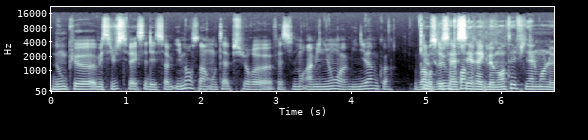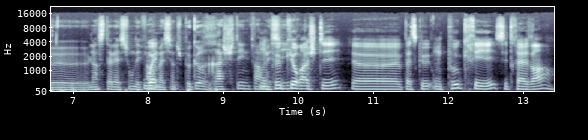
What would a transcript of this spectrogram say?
Donc, euh, mais c'est juste c'est vrai que c'est des sommes immenses. hein. On tape sur euh, facilement un million euh, minimum, quoi. Voire Parce deux que c'est assez réglementé finalement le- l'installation des Ouais. pharmaciens. Tu peux que racheter une On pharmacie. peut que racheter euh, parce qu'on peut créer, c'est très rare,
